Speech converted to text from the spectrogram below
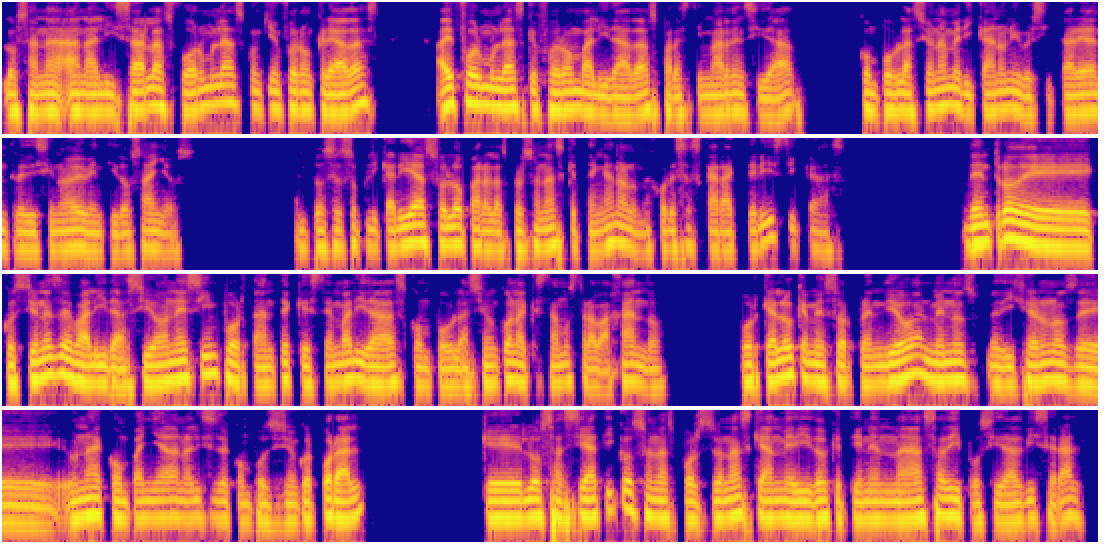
los analizar las fórmulas con quién fueron creadas hay fórmulas que fueron validadas para estimar densidad con población americana universitaria entre 19 y 22 años. Entonces, aplicaría solo para las personas que tengan a lo mejor esas características. Dentro de cuestiones de validación, es importante que estén validadas con población con la que estamos trabajando, porque algo que me sorprendió, al menos me dijeron los de una compañía de análisis de composición corporal, que los asiáticos son las personas que han medido que tienen más adiposidad visceral.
